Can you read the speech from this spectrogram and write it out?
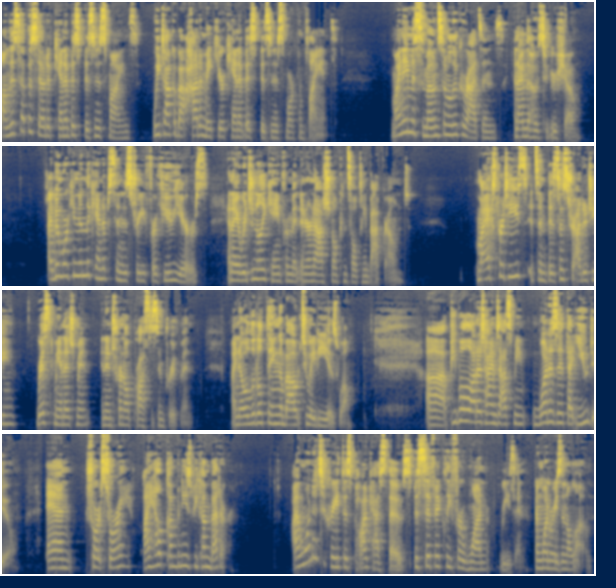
On this episode of Cannabis Business Minds, we talk about how to make your cannabis business more compliant. My name is Simone Samaluka Radzins, and I'm the host of your show. I've been working in the cannabis industry for a few years, and I originally came from an international consulting background. My expertise it's in business strategy, risk management, and internal process improvement. I know a little thing about 280 as well. Uh, people a lot of times ask me, "What is it that you do?" And Short story I help companies become better. I wanted to create this podcast, though, specifically for one reason, and one reason alone.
